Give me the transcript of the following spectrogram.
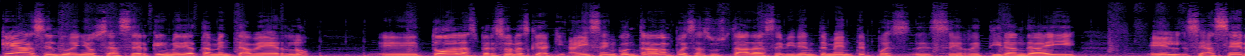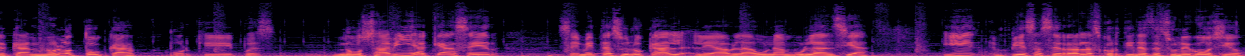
¿qué hace el dueño? Se acerca inmediatamente a verlo. Eh, todas las personas que aquí, ahí se encontraban, pues asustadas, evidentemente, pues eh, se retiran de ahí. Él se acerca, no lo toca porque pues no sabía qué hacer. Se mete a su local, le habla a una ambulancia y empieza a cerrar las cortinas de su negocio.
